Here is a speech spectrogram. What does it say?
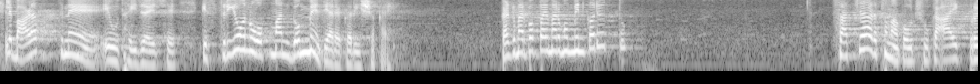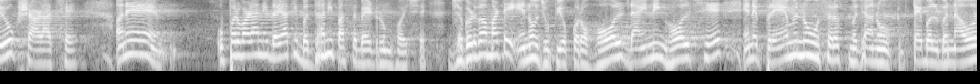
એટલે બાળકને એવું થઈ જાય છે કે સ્ત્રીઓનું અપમાન ગમે ત્યારે કરી શકાય. કારણ કે મારા પપ્પાએ મારા મમ્મીને કર્યું હતું સાચા અર્થમાં કહું છું કે આ એક પ્રયોગશાળા છે. અને ઉપરવાળાની દયાથી બધાની પાસે બેડરૂમ હોય છે. ઝઘડવા માટે એનો જ ઉપયોગ કરો. હોલ, ડાઇનિંગ હોલ છે. એને પ્રેમનું, સરસ મજાનું ટેબલ બનાવો.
